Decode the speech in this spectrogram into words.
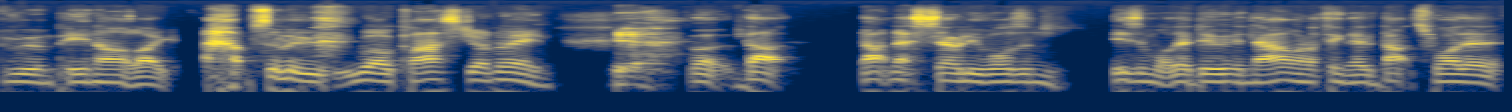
Ruan Pienaar, like absolute world class. Do you know what I mean? Yeah. But that that necessarily wasn't isn't what they're doing now, and I think that that's why they're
